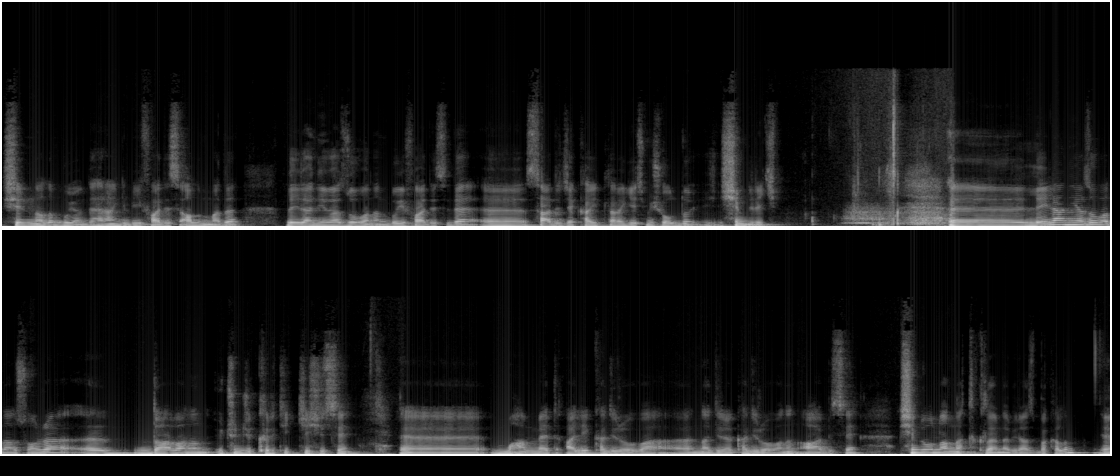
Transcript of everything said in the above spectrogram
Şirin Alın bu yönde herhangi bir ifadesi alınmadı. Leyla Nivazova'nın bu ifadesi de sadece kayıtlara geçmiş oldu şimdilik. E, Leyla Niyazova'dan sonra e, davanın üçüncü kritik kişisi e, Muhammed Ali Kadirova, e, Nadira Kadirova'nın abisi. Şimdi onun anlattıklarına biraz bakalım. E,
